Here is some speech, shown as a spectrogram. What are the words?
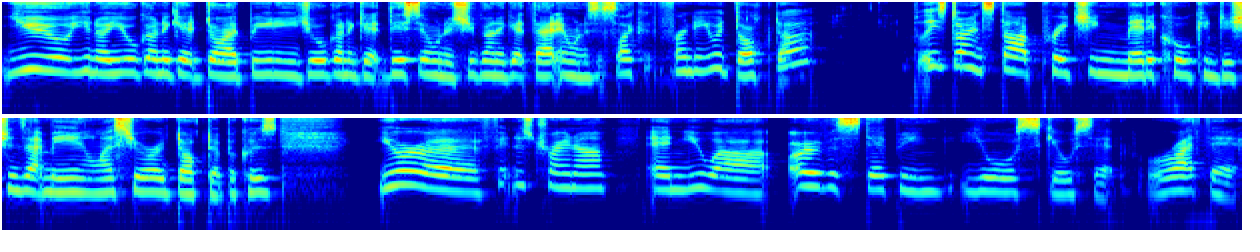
you, you know, you're going to get diabetes, you're going to get this illness, you're going to get that illness. It's like, friend, are you a doctor? Please don't start preaching medical conditions at me unless you're a doctor because you're a fitness trainer and you are overstepping your skill set right there.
